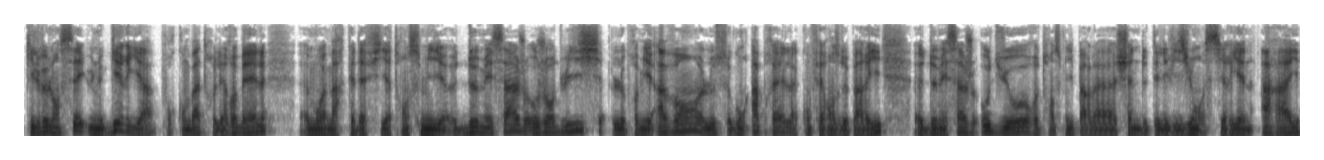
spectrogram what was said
qu'il veut lancer une guérilla pour combattre les rebelles. Muammar Kadhafi a transmis deux messages aujourd'hui, le premier avant, le second après la conférence de Paris, deux messages audio retransmis par la chaîne de télévision syrienne Arai.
